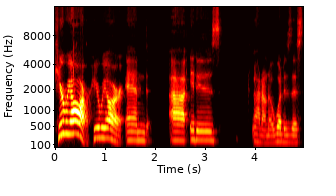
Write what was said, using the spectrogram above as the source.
here we are here we are and uh, it is i don't know what is this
